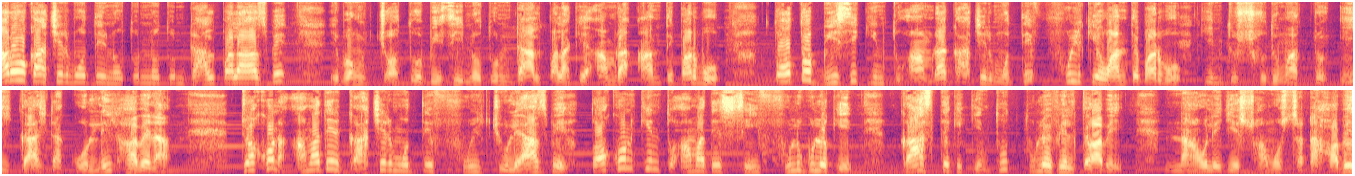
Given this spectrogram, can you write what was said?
আরও গাছের মধ্যে নতুন নতুন ডালপালা আসবে এবং যত বেশি নতুন ডালপালাকে আমরা আনতে পারব, তত বেশি কিন্তু আমরা গাছের মধ্যে ফুলকেও আনতে পারব। কিন্তু শুধুমাত্র এই কাজটা করলেই হবে না। যখন আমাদের গাছের মধ্যে ফুল চলে আসবে, তখন কিন্তু আমাদের সেই ফুলগুলোকে গাছ থেকে কিন্তু তুলে ফেলতে হবে। না হলে যে সমস্যাটা হবে,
